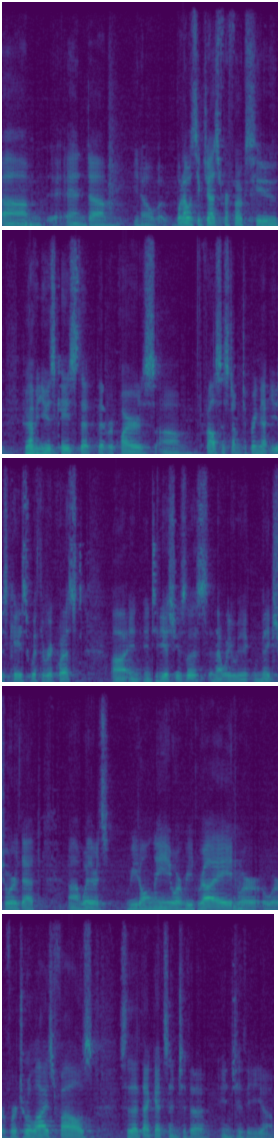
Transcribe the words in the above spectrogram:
Um, and um, you know what I would suggest for folks who who have a use case that that requires um, file system to bring that use case with the request uh, in, into the issues list, and that way we, we make sure that uh, whether it's read-only or read-write or, or virtualized files, so that that gets into the into the um,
